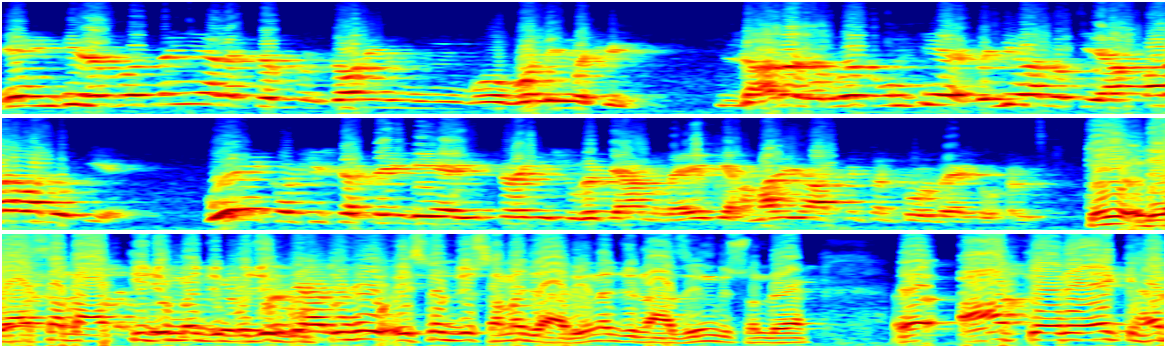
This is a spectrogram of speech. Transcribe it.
ये इनकी ज़रूरत नहीं है इलेक्ट्रॉनिक वोटिंग मशीन ज़्यादा ज़रूरत उनकी है पिंडी वालों की है अपारा वालों की है। वो ये कोशिश करते हैं कि इस तरह की सूरत रहे कि हमारे हाथ में कंट्रोल रहे टोटल तो रियाज साहब आपकी जो मुझे मुझे गुफ्तगू इस वक्त जो समझ आ रही है ना जो नाजरीन भी सुन रहे हैं आप कह रहे हैं कि हर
